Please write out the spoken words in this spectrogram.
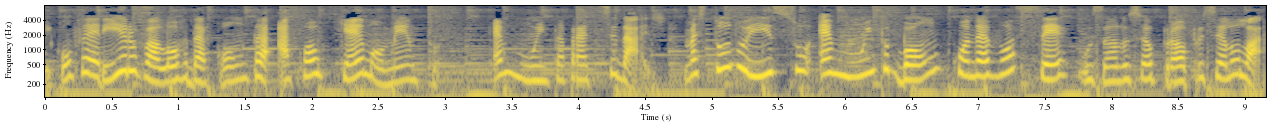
e conferir o valor da conta a qualquer momento é muita praticidade. Mas tudo isso é muito bom quando é você usando o seu próprio celular.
